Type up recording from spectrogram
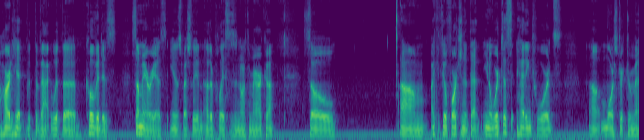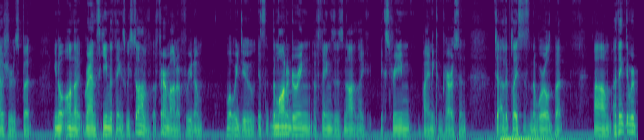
hard hit with the va- with the COVID as some areas, you know, especially in other places in North America. So, um, I feel fortunate that you know we're just heading towards uh, more stricter measures, but you know, on the grand scheme of things, we still have a fair amount of freedom. What we do, it's the monitoring of things is not like extreme by any comparison to other places in the world, but um, I think they were,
